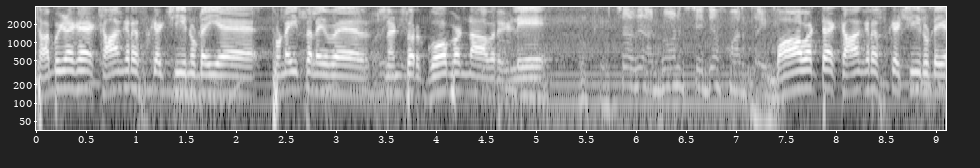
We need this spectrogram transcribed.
தமிழக காங்கிரஸ் கட்சியினுடைய துணைத் தலைவர் நண்பர் கோபண்ணா அவர்களே மாவட்ட காங்கிரஸ் கட்சியினுடைய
